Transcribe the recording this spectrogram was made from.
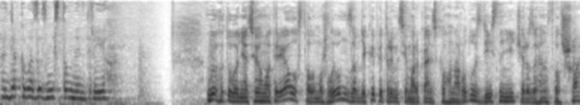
Дякуємо за змістовне інтерв'ю. Виготовлення цього матеріалу стало можливим завдяки підтримці американського народу, здійсненій через агентство США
